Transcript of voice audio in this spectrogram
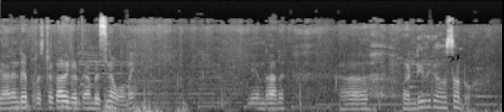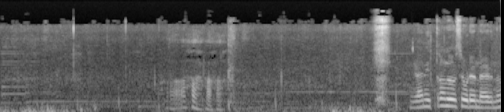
ഞാൻ എന്റെ പ്രശ്ന കാർഡ് എടുത്ത് ഞാൻ ബസ്സിനെ പോകണേ ഇനി എന്താണ്? വണ്ടിയിലേക്ക് അവസ്ഥ ഉണ്ടോ ഞാൻ ഇത്രയും ദിവസം ഇവിടെ ഉണ്ടായിരുന്നു.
